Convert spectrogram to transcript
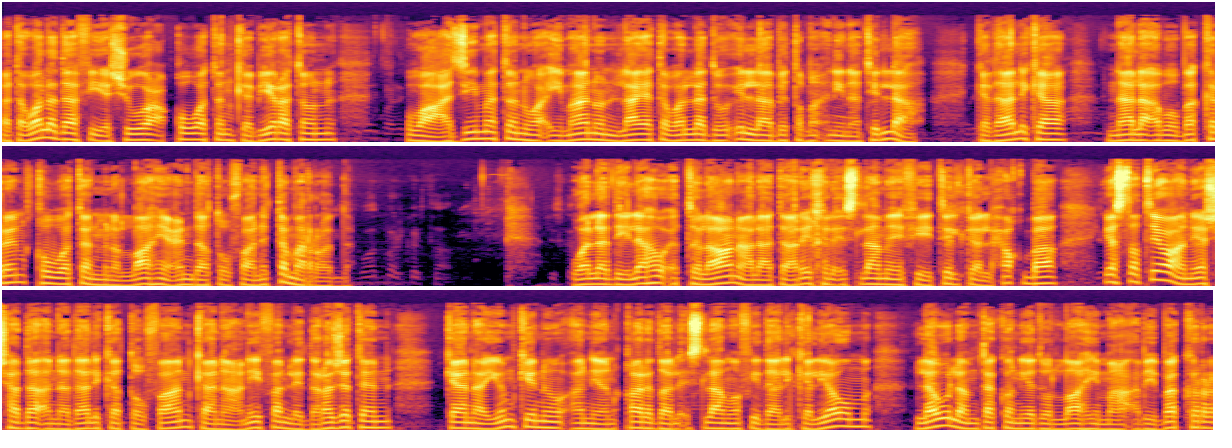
فتولد في يشوع قوة كبيرة وعزيمة وإيمان لا يتولد إلا بطمأنينة الله، كذلك نال أبو بكر قوة من الله عند طوفان التمرد. والذي له اطلاع على تاريخ الإسلام في تلك الحقبة يستطيع أن يشهد أن ذلك الطوفان كان عنيفا لدرجة كان يمكن أن ينقرض الإسلام في ذلك اليوم لو لم تكن يد الله مع أبي بكر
